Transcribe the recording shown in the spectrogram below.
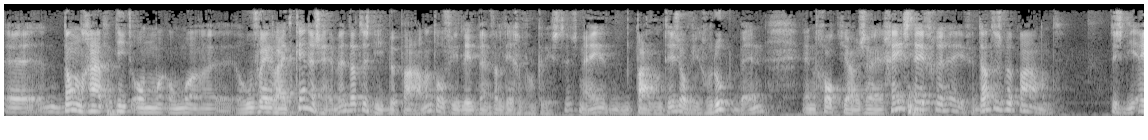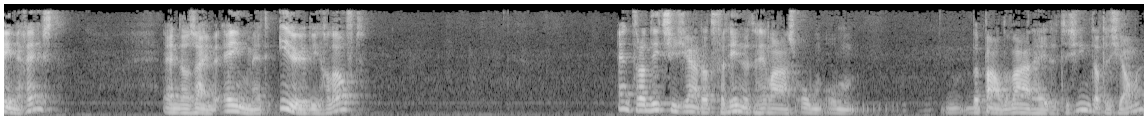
uh, dan gaat het niet om, om uh, hoeveelheid kennis hebben. Dat is niet bepalend of je lid bent van het lichaam van Christus. Nee, bepalend is of je geroepen bent en God jou zijn geest heeft gegeven. Dat is bepalend. Het is die ene geest. En dan zijn we één met ieder die gelooft. En tradities, ja, dat verhindert helaas om, om bepaalde waarheden te zien. Dat is jammer,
